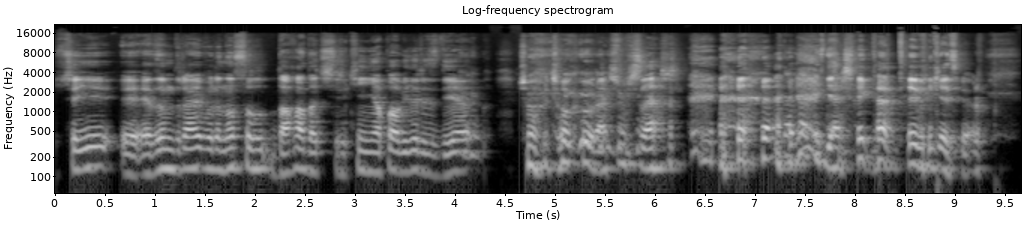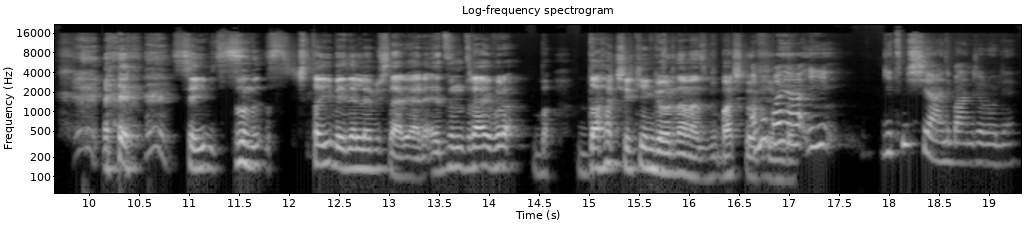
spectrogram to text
şeyi e, Adam Driver'ı nasıl daha da çirkin yapabiliriz diye çok çok uğraşmışlar. Gerçekten tebrik ediyorum. şey sın- çıtayı belirlemişler yani. Adam Driver daha çirkin görünemez bir başka Ama filmde. bayağı iyi gitmiş yani bence role.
